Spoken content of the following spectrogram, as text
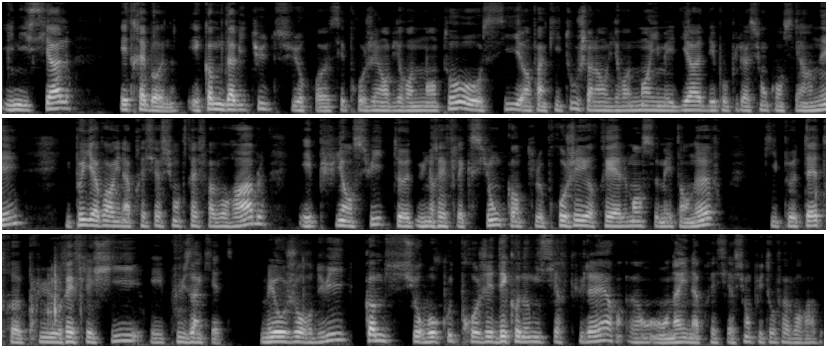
initiale est très bonne. Et comme d'habitude sur euh, ces projets environnementaux aussi, enfin qui touchent à l'environnement immédiat des populations concernées, il peut y avoir une appréciation très favorable et puis ensuite euh, une réflexion quand le projet réellement se met en œuvre qui peut être plus réfléchie et plus inquiète. Mais aujourd'hui, comme sur beaucoup de projets d'économie circulaire, euh, on a une appréciation plutôt favorable.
